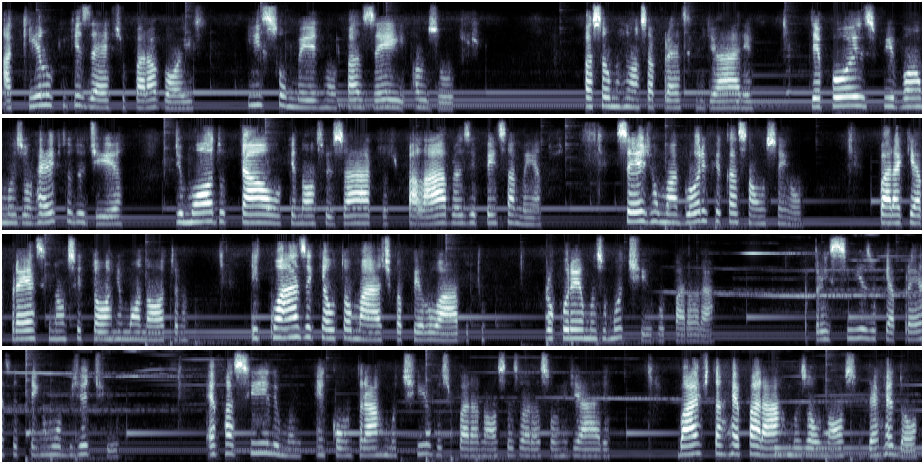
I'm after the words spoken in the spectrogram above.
aquilo que quiseste para vós, isso mesmo fazei aos outros. Façamos nossa prece diária, depois vivamos o resto do dia de modo tal que nossos atos, palavras e pensamentos sejam uma glorificação ao Senhor, para que a prece não se torne monótona e quase que automática pelo hábito. Procuremos o motivo para orar. Preciso que a prece tenha um objetivo. É facílimo encontrar motivos para nossas orações diárias. Basta repararmos ao nosso derredor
